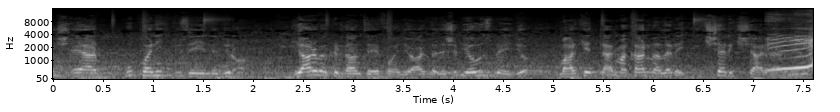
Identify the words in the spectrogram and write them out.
bu iş eğer bu panik düzeyinde dün Diyarbakır'dan telefon ediyor arkadaşım. Yavuz Bey diyor marketler makarnaları ikişer ikişer vermiyor.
